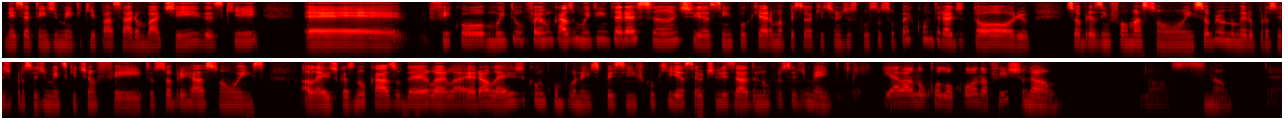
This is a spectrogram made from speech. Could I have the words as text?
nesse atendimento que passaram batidas, que é, ficou muito. Foi um caso muito interessante, assim, porque era uma pessoa que tinha um discurso super contraditório sobre as informações, sobre o número de procedimentos que tinham feito, sobre reações alérgicas. No caso dela, ela era alérgica a um componente específico que ia ser utilizado no procedimento. E ela não colocou na ficha? Não, Nossa. não. É.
